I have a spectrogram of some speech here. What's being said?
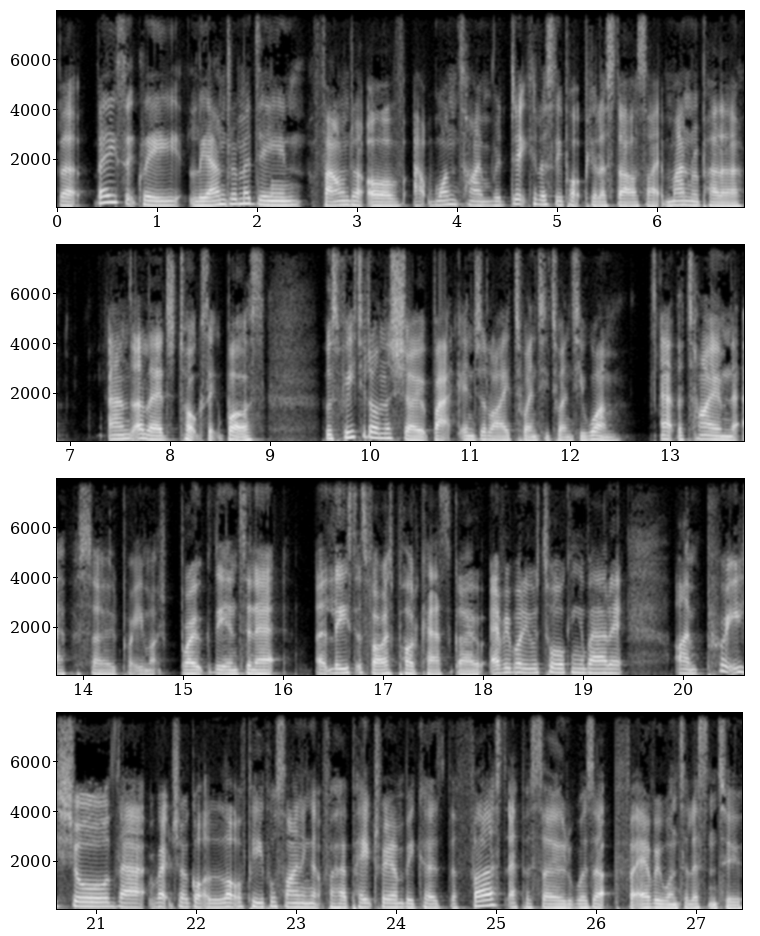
But basically, Leandra Medine, founder of at one time ridiculously popular style site Man Repeller and alleged toxic boss, was featured on the show back in July 2021. At the time, the episode pretty much broke the internet, at least as far as podcasts go. Everybody was talking about it. I'm pretty sure that Recho got a lot of people signing up for her Patreon because the first episode was up for everyone to listen to.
